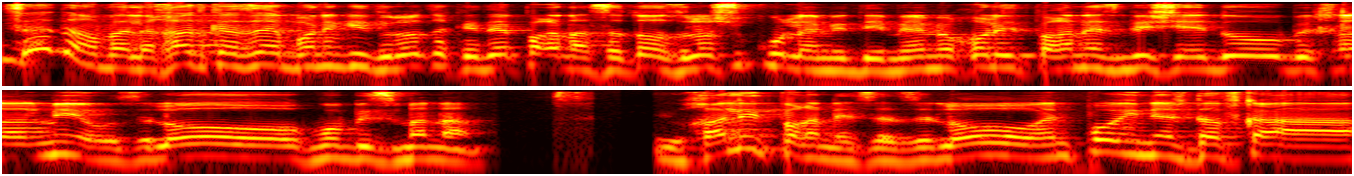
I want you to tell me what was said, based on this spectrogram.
בסדר, אבל אחד כזה, בוא נגיד, הוא לא כדי פרנסתו, זה לא שכולם יודעים, הם יכולים להתפרנס בלי שידעו בכלל מי הוא, זה לא כמו בזמנם. הוא יוכל להתפרנס, אז זה לא, אין פה עניין שדווקא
